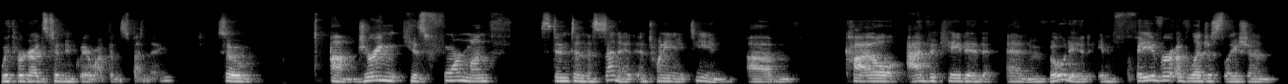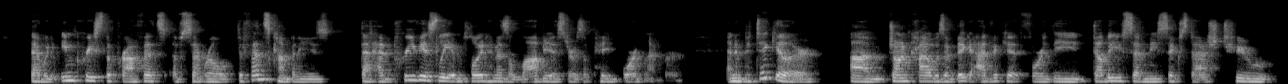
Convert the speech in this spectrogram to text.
with regards to nuclear weapons spending. So um, during his four month stint in the Senate in 2018, um, Kyl advocated and voted in favor of legislation that would increase the profits of several defense companies that had previously employed him as a lobbyist or as a paid board member. And in particular, um, Jon Kyl was a big advocate for the W 76 2,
